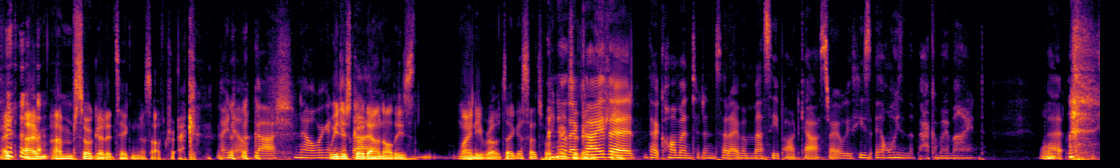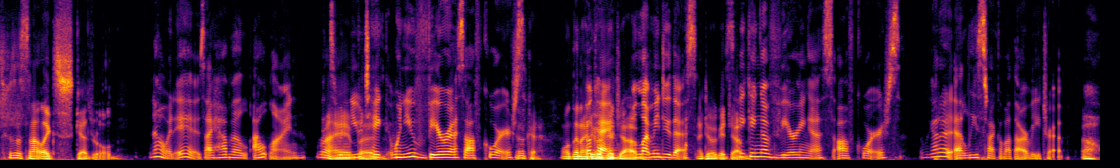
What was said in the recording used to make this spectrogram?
I, I'm I'm so good at taking us off track. I know. Gosh, no, we're gonna. we get just go down all these windy roads. I guess that's what I know that guy that that commented and said I have a messy podcast. I always he's always in the back of my mind. Well, but it's because it's not like scheduled. no, it is. I have an outline. It's Right, when you take when you veer us off course. Okay. Well, then I do a good job. Well, let me do this. I do a good job. Speaking of veering us off course, we gotta at least talk about the RV trip oh,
